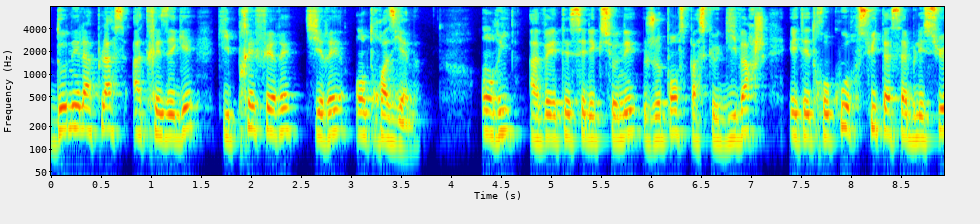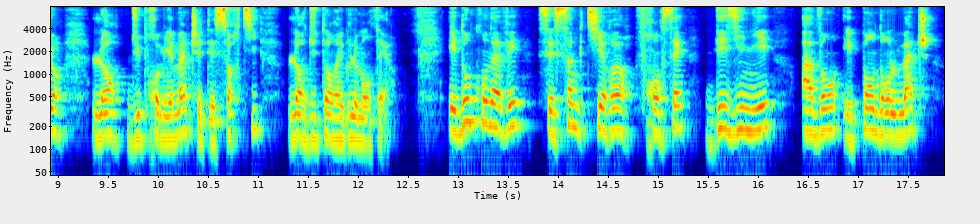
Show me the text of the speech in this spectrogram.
donner la place à Trezeguet qui préférait tirer en troisième. Henri avait été sélectionné, je pense, parce que Guy Varche était trop court suite à sa blessure lors du premier match, était sorti lors du temps réglementaire. Et donc on avait ces cinq tireurs français désignés avant et pendant le match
